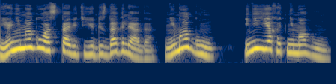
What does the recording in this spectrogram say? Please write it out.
Я не могу оставить ее без догляда. Не могу. И не ехать не могу».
